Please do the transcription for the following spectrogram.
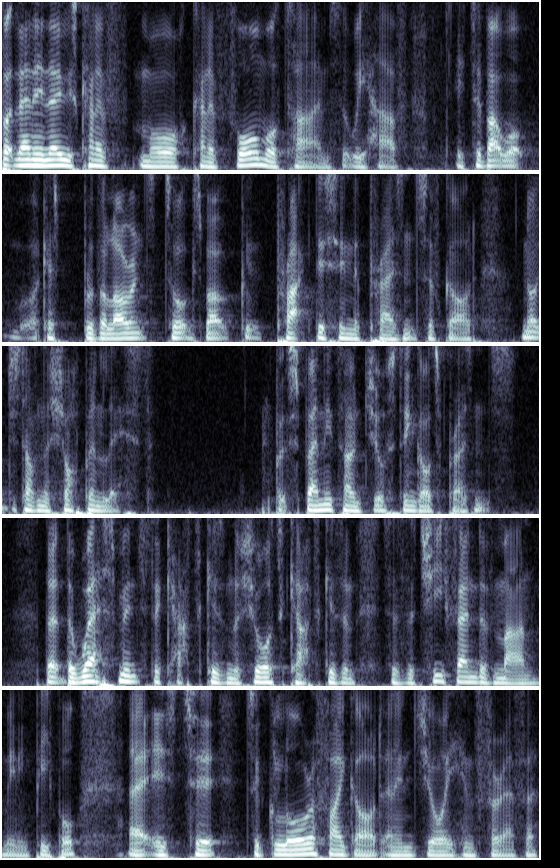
But then in those kind of more kind of formal times that we have, it's about what I guess Brother Lawrence talks about practicing the presence of God, not just having the shopping list, but spending time just in God's presence. That the Westminster Catechism, the Shorter Catechism, says the chief end of man, meaning people, uh, is to to glorify God and enjoy Him forever.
